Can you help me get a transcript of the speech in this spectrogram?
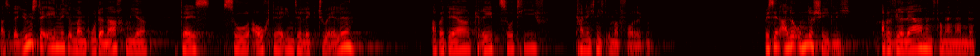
also der jüngste ähnlich und mein Bruder nach mir, der ist so auch der Intellektuelle, aber der gräbt so tief, kann ich nicht immer folgen. Wir sind alle unterschiedlich, aber wir lernen voneinander.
